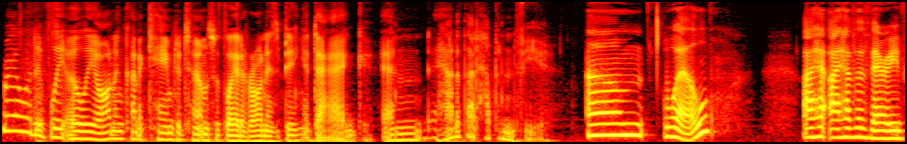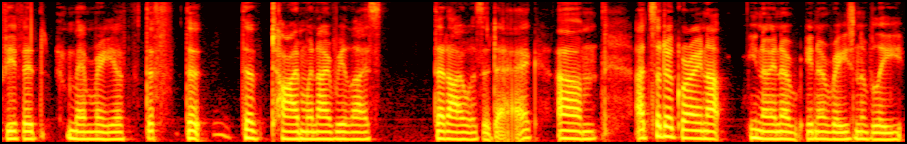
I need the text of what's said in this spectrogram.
relatively early on and kind of came to terms with later on is being a dag. And how did that happen for you? Um, well, I, ha- I, have a very vivid memory of the the the time when I realised that I was a dag. Um, I'd sort of grown up, you know, in a in a reasonably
